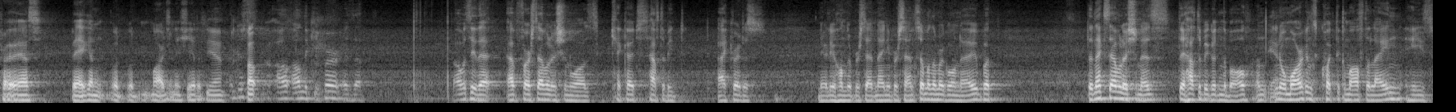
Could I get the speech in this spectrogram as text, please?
prowess, Beggan would, would marginally shade it. Yeah. Just on, on the keeper is that obviously the first evolution was kickouts have to be accurate as nearly 100%, 90%. Some of them are going now, but the next evolution is they have to be good in the ball. And you know, Morgan's quick to come off the line. He's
